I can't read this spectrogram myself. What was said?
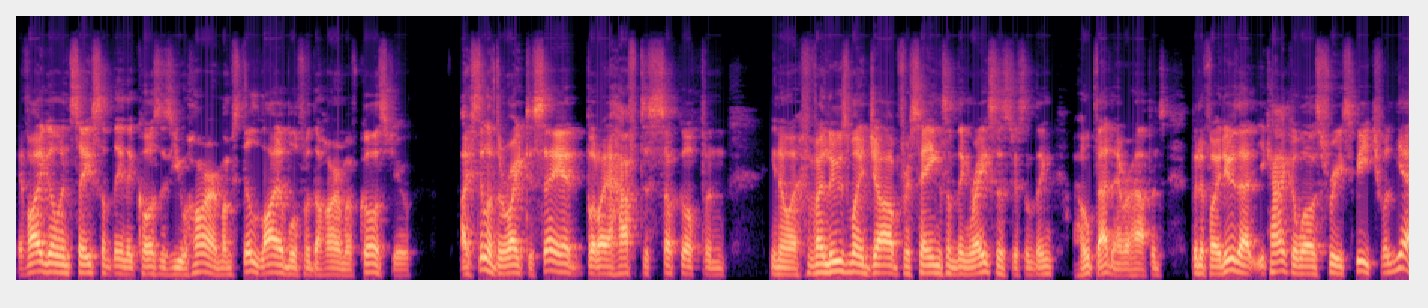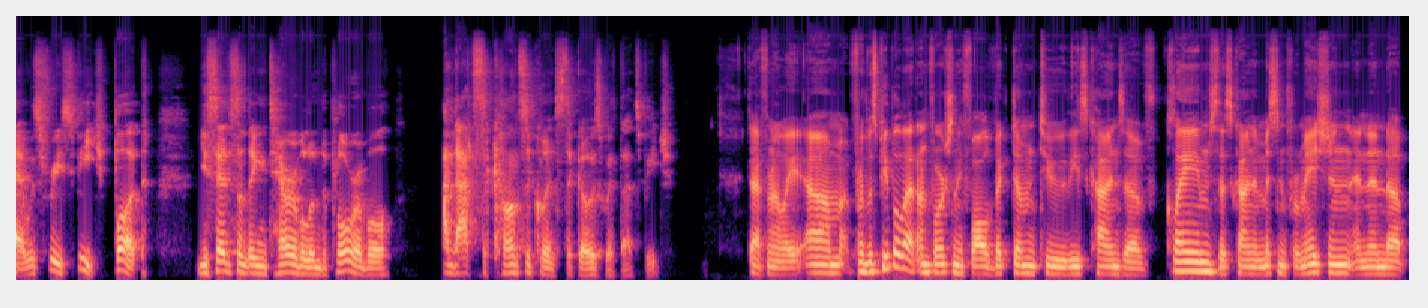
If I go and say something that causes you harm, I'm still liable for the harm I've caused you. I still have the right to say it, but I have to suck up and you know, if I lose my job for saying something racist or something, I hope that never happens. But if I do that, you can't go, well, it's free speech. Well, yeah, it was free speech, but you said something terrible and deplorable, and that's the consequence that goes with that speech. Definitely. Um, for those people that unfortunately fall victim to these kinds of claims, this kind of misinformation, and end up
